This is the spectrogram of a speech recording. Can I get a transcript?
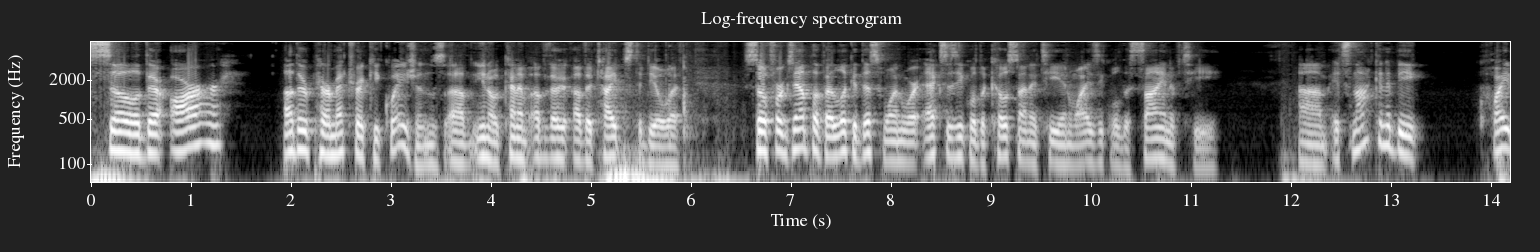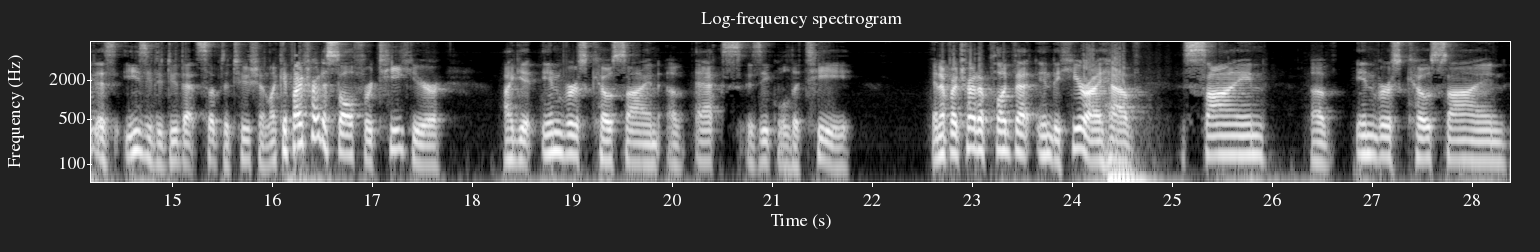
So there are other parametric equations, you know, kind of other, other types to deal with. So for example, if I look at this one where x is equal to cosine of t and y is equal to sine of t, um, it's not going to be quite as easy to do that substitution. Like if I try to solve for t here, I get inverse cosine of x is equal to t. And if I try to plug that into here, I have sine of inverse cosine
